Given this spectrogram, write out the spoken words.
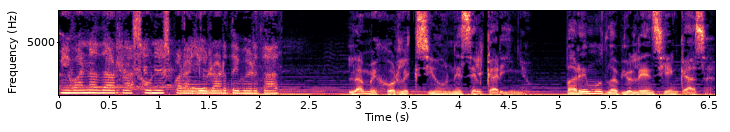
me van a dar razones para llorar de verdad. La mejor lección es el cariño. Paremos la violencia en casa.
